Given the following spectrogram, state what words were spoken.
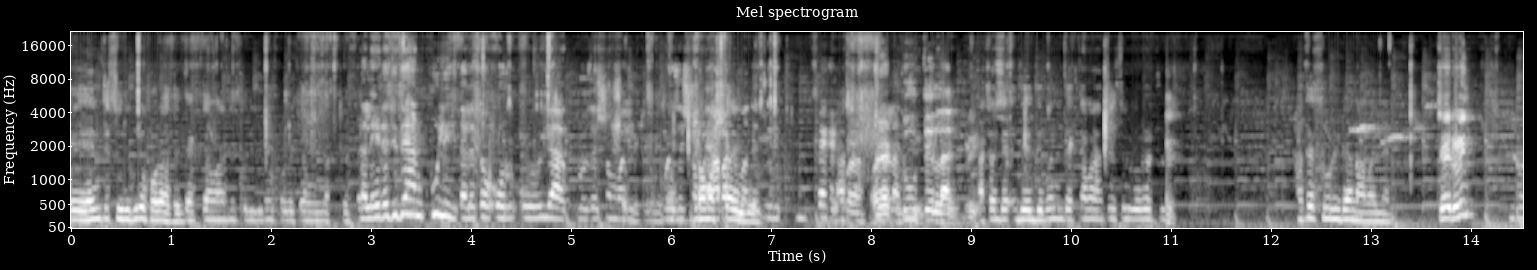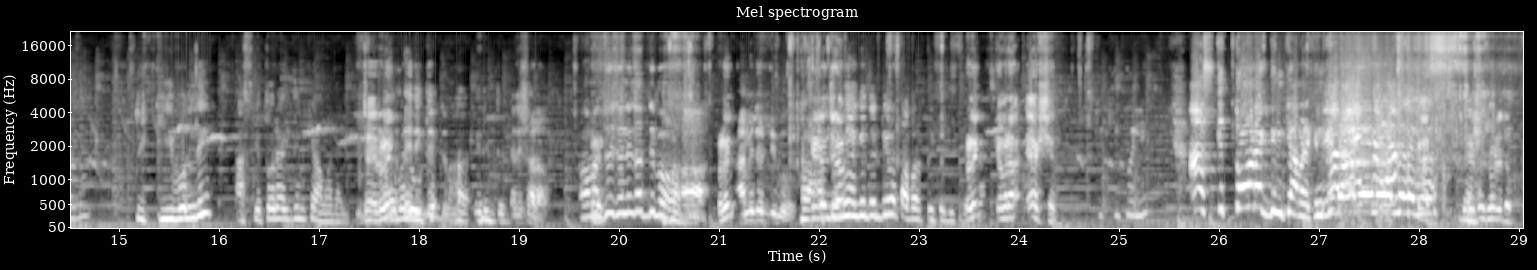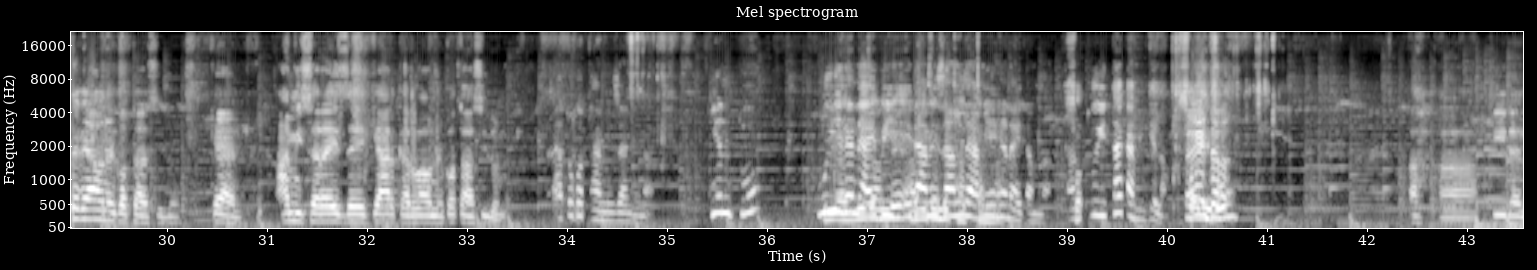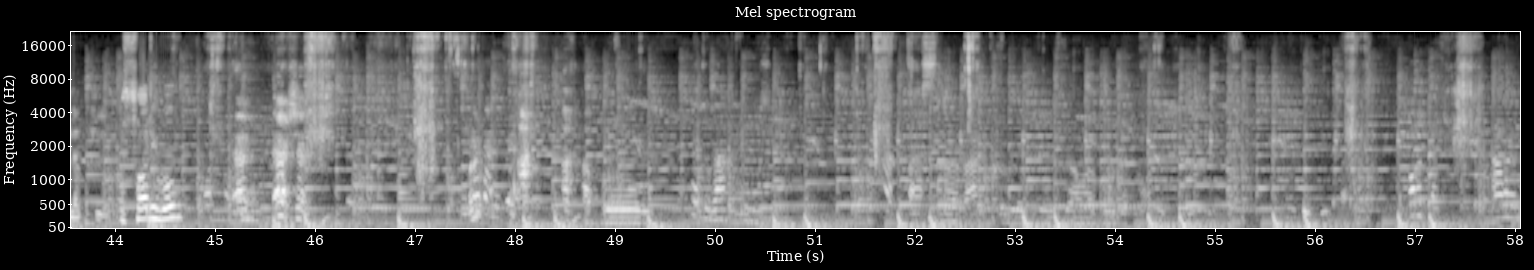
এই এমনি চুরিগুলো পড়া আছে। দেখতে আমার চুরিগুলো পড়ে কেমন লাগছে? তাহলে এটা যদি আমি খুলি তাহলে তো ওর ইয়া ক্লোজের সময় ক্লোজের সময় আবার। তোমাদের চুরি প্যাকেট করা ওটা টুতে লাগবে। আচ্ছা দেবেন দেখতে আমার হাতে চুরিগুলো একটু হাতে চুরিটা নামাই নেন। রোলিং। তুই কি বললি? আজকে তোর একদিন কি আমার একদিন? রোলিং। এদিক দিয়ে হ্যাঁ এদিক দিয়ে। তাহলে সরাও। আমরা তো দিব? হ্যাঁ, আমি তো দিব। হ্যাঁ, তুমি আগে দিও তারপর পিছে দিতে রোলিং ক্যামেরা অ্যাকশন কি কইলি? আজকে তোর একদিন কি আমার একদিন? একটু সরে দাও। থেকে আউনের কথা আছিল। কেন? আমি ছাড়াই যে কি আর কারও আউনের কথা আছিল না এত কথা আমি জানি না। কিন্তু তুই এখানে আইবি এটা আমি জানলে আমি এখানে আইতাম না। তুই থাক আমি গেলাম। এই আহা কি ডায়লগ কি সরি বউ এন্ড অ্যাকশন আমার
